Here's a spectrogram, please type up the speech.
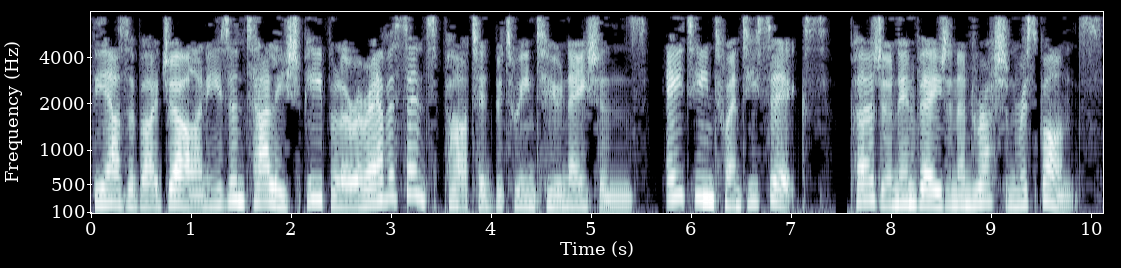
the Azerbaijanis and Talish people are ever since parted between two nations. 1826. Persian invasion and Russian response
